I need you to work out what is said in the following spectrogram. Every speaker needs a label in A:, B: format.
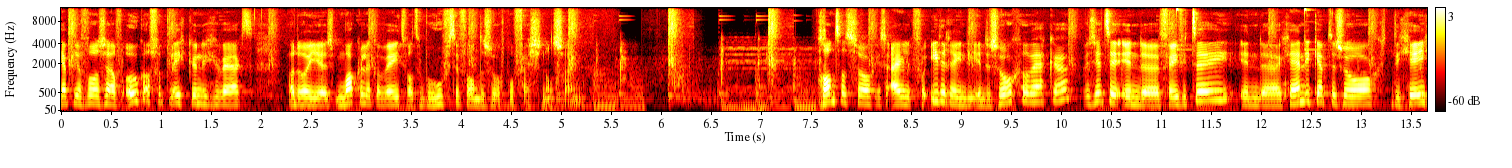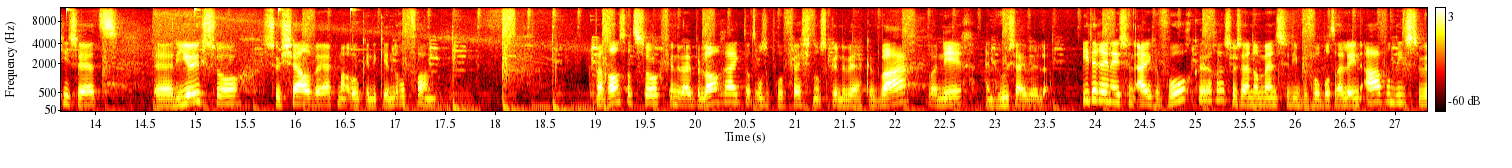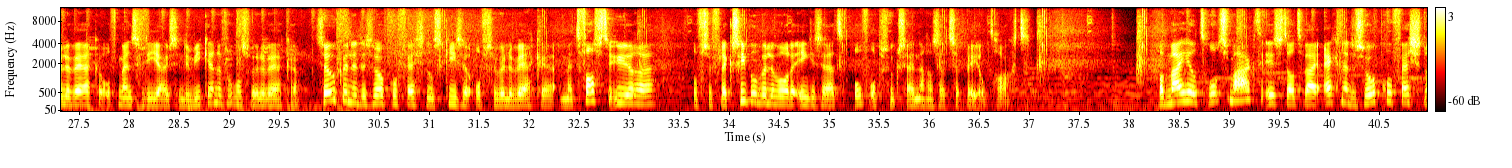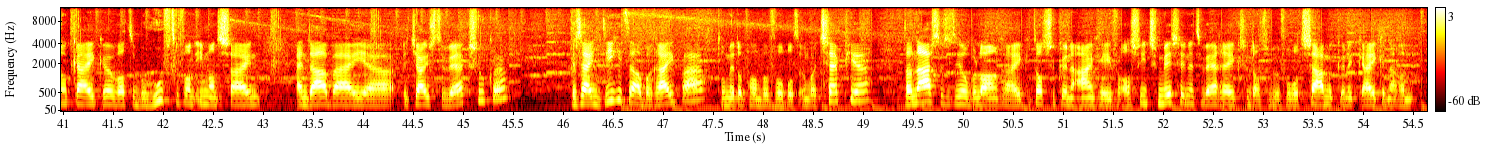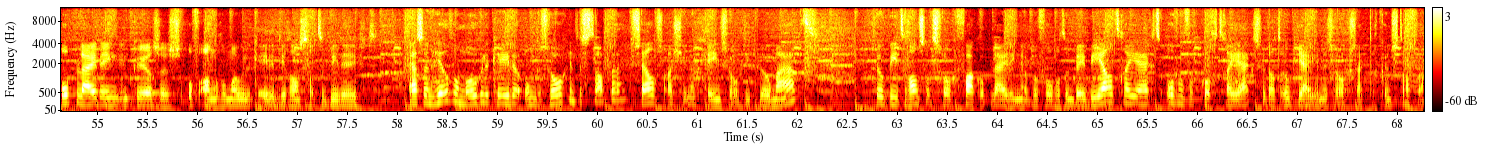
A: heb hiervoor zelf ook als verpleegkundige gewerkt, waardoor je makkelijker weet wat de behoeften van de zorgprofessionals zijn. Randstadzorg is eigenlijk voor iedereen die in de zorg wil werken. We zitten in de VVT, in de gehandicaptenzorg, de GGZ, eh, de jeugdzorg, sociaal werk, maar ook in de kinderopvang. Bij Randstadzorg vinden wij belangrijk dat onze professionals kunnen werken waar, wanneer en hoe zij willen. Iedereen heeft zijn eigen voorkeuren. Zo zijn er mensen die bijvoorbeeld alleen avonddiensten willen werken of mensen die juist in de weekenden voor ons willen werken. Zo kunnen de zorgprofessionals kiezen of ze willen werken met vaste uren, of ze flexibel willen worden ingezet of op zoek zijn naar een ZZP-opdracht. Wat mij heel trots maakt is dat wij echt naar de zorgprofessional kijken, wat de behoeften van iemand zijn en daarbij uh, het juiste werk zoeken. We zijn digitaal bereikbaar door middel van bijvoorbeeld een WhatsAppje. Daarnaast is het heel belangrijk dat ze kunnen aangeven als ze iets missen in het werk, zodat we bijvoorbeeld samen kunnen kijken naar een opleiding, een cursus of andere mogelijkheden die Randstad te bieden heeft. Er zijn heel veel mogelijkheden om de zorg in te stappen, zelfs als je nog geen zorgdiploma hebt. Zo biedt Randstad Zorg vakopleidingen bijvoorbeeld een BBL-traject of een verkort traject, zodat ook jij in de zorgsector kunt stappen.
